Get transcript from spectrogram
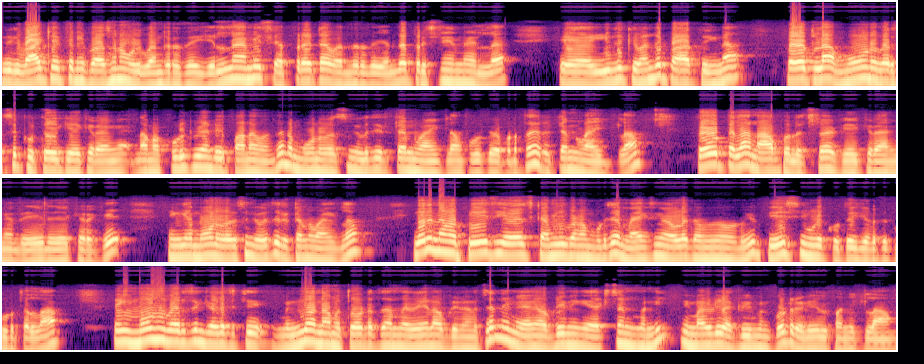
இதுக்கு தண்ணி பாசனம் உங்களுக்கு வந்துடுது எல்லாமே செப்பரேட்டாக வந்துடுது எந்த பிரச்சனையுமே இல்லை. இதுக்கு வந்து பார்த்தீங்கன்னா டோட்டலாக மூணு வருஷம் குத்தகை கேட்குறாங்க நம்ம கொடுக்க வேண்டிய பணம் வந்து நம்ம மூணு வருஷம் கழிச்சு ரிட்டர்ன் வாங்கிக்கலாம் கொடுக்குற பணத்தை ரிட்டர்ன் வாங்கிக்கலாம். டோட்டலாக நாற்பது லட்ச ரூபா கேட்குறாங்க இந்த ஏழு ஏக்கருக்கு. நீங்கள் மூணு வருஷம் கழிச்சு ரிட்டர்ன் வாங்கிக்கலாம். இதில் நம்ம பேசி ஏதாச்சும் கம்மி பண்ண முடிஞ்சால் மேக்ஸிமம் எவ்வளோ கம்மி பண்ண முடியும்? பேசி உங்களுக்கு குத்தகை எடுத்து கொடுத்துடலாம். நீங்கள் மூணு வருஷம் கிடச்சிட்டு இன்னும் நம்ம தோட்டத்தை நம்ம வேணும் அப்படின்னு நினச்சா நீங்கள் அப்படியே நீங்கள் எக்ஸ்டெண்ட் பண்ணி நீங்கள் மறுபடியும் அக்ரிமெண்ட் போட்டு ரெனியூல் பண்ணிக்கலாம்.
